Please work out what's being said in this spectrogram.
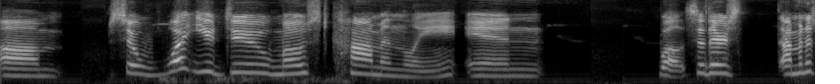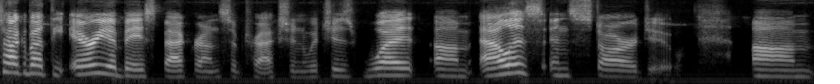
Um, so what you do most commonly in well so there's i'm going to talk about the area based background subtraction which is what um, alice and Star do um,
